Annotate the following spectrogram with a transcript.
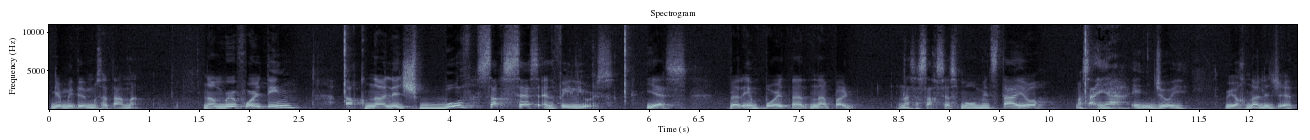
gamitin mo sa tama. Number 14, acknowledge both success and failures. Yes, very important na pag nasa success moments tayo, masaya, enjoy, we acknowledge it.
